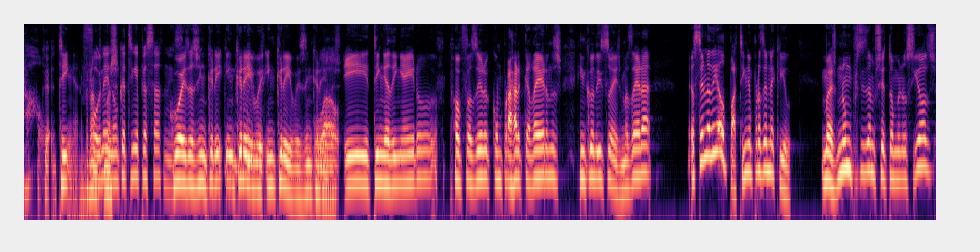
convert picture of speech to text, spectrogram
Uau, Tinha, pronto, nem nunca tinha pensado nisso. coisas incri- incríveis, incríveis, incríveis. Uau. E tinha dinheiro para fazer, comprar cadernos em condições, mas era a cena dele, pá, tinha prazer naquilo. Mas não precisamos ser tão minuciosos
